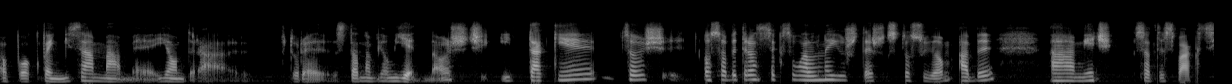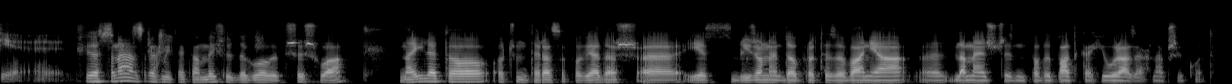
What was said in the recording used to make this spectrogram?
obok penisa mamy jądra, które stanowią jedność i takie coś osoby transseksualne już też stosują, aby mieć satysfakcję. E, się zastanawiam, teraz mi taka myśl do głowy przyszła. Na ile to, o czym teraz opowiadasz, e, jest zbliżone do protezowania e, dla mężczyzn po wypadkach i urazach na przykład?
